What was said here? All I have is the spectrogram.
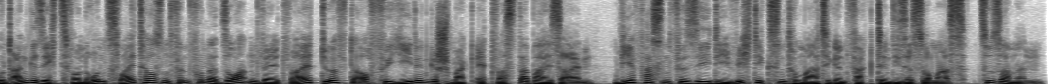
Und angesichts von rund 2500 Sorten weltweit dürfte auch für jeden Geschmack etwas dabei sein. Wir fassen für Sie die wichtigsten tomatigen Fakten dieses Sommers zusammen.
